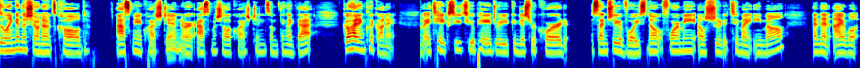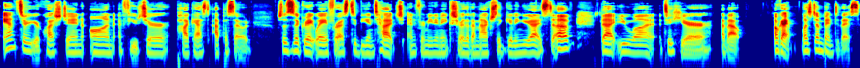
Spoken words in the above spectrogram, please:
a link in the show notes called Ask Me a Question or Ask Michelle a Question, something like that. Go ahead and click on it. It takes you to a page where you can just record essentially a voice note for me. I'll shoot it to my email and then I will answer your question on a future podcast episode. So this is a great way for us to be in touch and for me to make sure that I'm actually giving you guys stuff that you want to hear about. Okay, let's jump into this.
